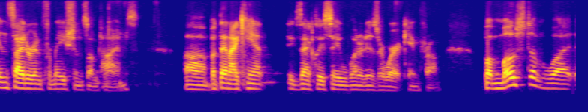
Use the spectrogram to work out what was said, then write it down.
insider information sometimes, uh, but then I can't exactly say what it is or where it came from. But most of what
